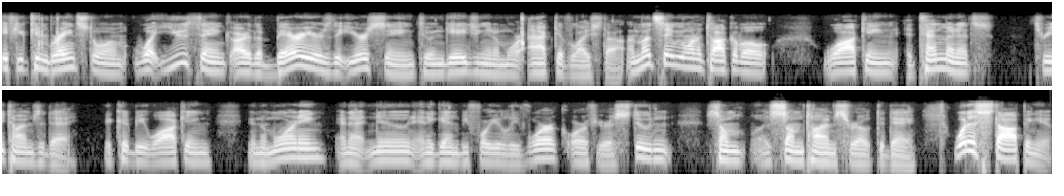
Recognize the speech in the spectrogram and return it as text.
if you can brainstorm what you think are the barriers that you're seeing to engaging in a more active lifestyle. And let's say we want to talk about walking at 10 minutes three times a day. It could be walking in the morning and at noon and again before you leave work or if you're a student some sometimes throughout the day. What is stopping you?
